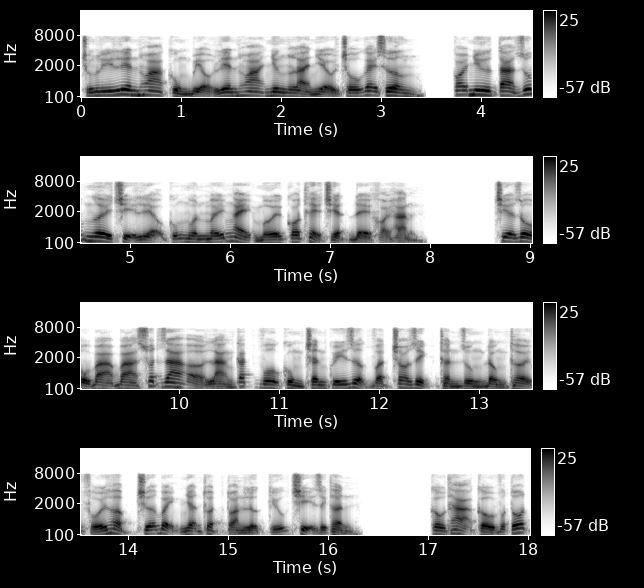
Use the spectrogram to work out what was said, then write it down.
chúng lý liên hoa cùng biểu liên hoa nhưng là nhiều chỗ gãy xương, coi như ta giúp ngươi trị liệu cũng muốn mấy ngày mới có thể triệt để khỏi hẳn. Chia rổ bà bà xuất ra ở làng cắt vô cùng chân quý dược vật cho dịch thần dùng đồng thời phối hợp chữa bệnh nhận thuật toàn lực cứu trị dịch thần. Cầu thả cầu vô tốt.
